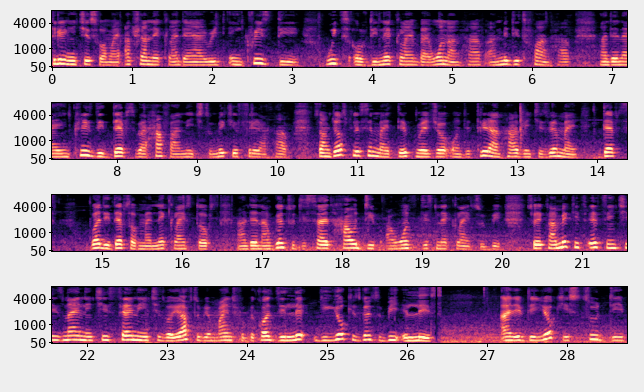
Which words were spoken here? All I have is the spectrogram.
three inches for my actual neckline then i increased the width of the neckline by one and a half and made it four and a half and then i increased the depth by half an inch to make it three and a half. So i'm just placing my tape measure on the three and a half inches where my depth where the depth of my neckline stops and then i'm going to decide how deep i want this neckline to be. So you can make it eight inches nine inches ten inches but you have to be mindful because the the yoke is going to be a lace and if the yoke is too deep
